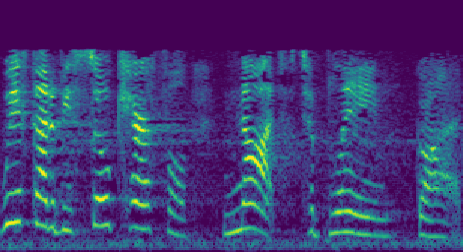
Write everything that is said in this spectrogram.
We've got to be so careful not to blame God.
